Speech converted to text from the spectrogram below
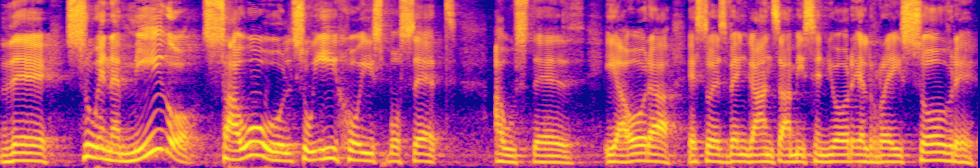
de su enemigo, Saúl, su hijo Isboset a usted. Y ahora esto es venganza a mi Señor el Rey sobre,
